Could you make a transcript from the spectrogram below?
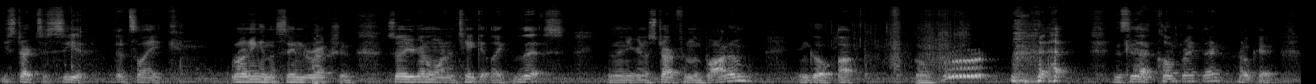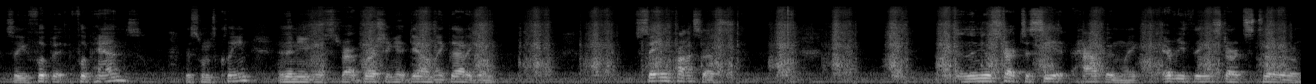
you start to see it. It's like running in the same direction. So you're gonna wanna take it like this, and then you're gonna start from the bottom and go up. Go. you see that clump right there? Okay. So you flip it, flip hands. This one's clean, and then you're gonna start brushing it down like that again. Same process. And then you'll start to see it happen, like everything starts to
